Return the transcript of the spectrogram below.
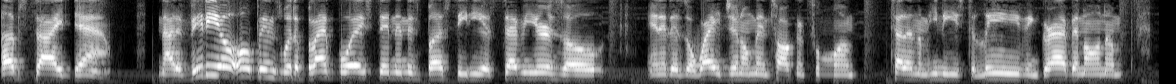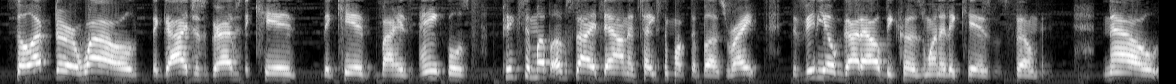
upside down. Now the video opens with a black boy sitting in his bus seat. He is seven years old, and it is a white gentleman talking to him, telling him he needs to leave and grabbing on him. So after a while, the guy just grabs the kids the kid by his ankles, picks him up upside down, and takes him off the bus, right? The video got out because one of the kids was filming. Now,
